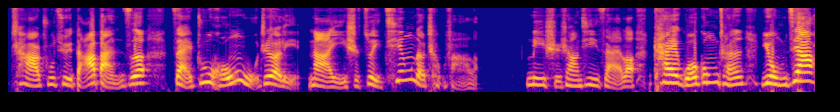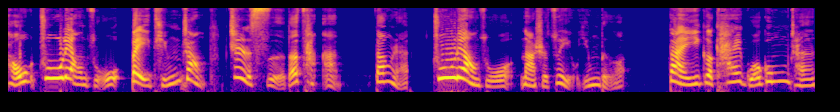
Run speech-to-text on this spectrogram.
插出去打板子，在朱洪武这里那已是最轻的惩罚了。历史上记载了开国功臣永嘉侯朱亮祖被廷杖致死的惨案。当然，朱亮祖那是罪有应得。但一个开国功臣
